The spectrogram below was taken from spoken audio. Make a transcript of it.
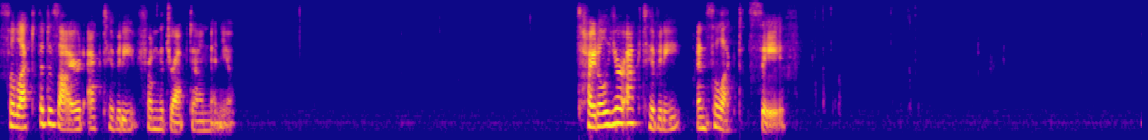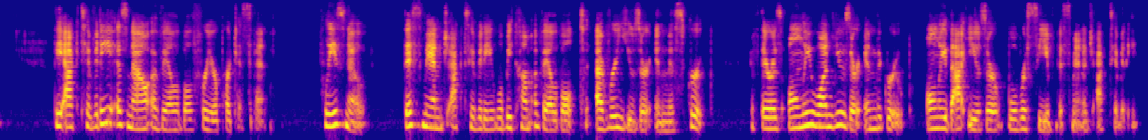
Select the desired activity from the drop-down menu. Title your activity and select Save. The activity is now available for your participant. Please note, this Manage activity will become available to every user in this group. If there is only one user in the group, only that user will receive this Manage activity.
